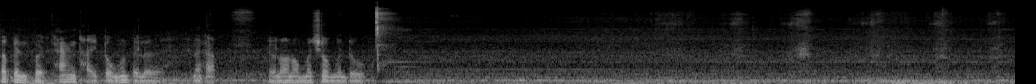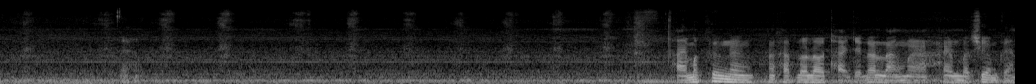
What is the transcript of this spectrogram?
ถ้าเป็นเปิดข้างไถตรงขึ้นไปเลยนะครับ เดี๋ยวเราลองมาชมกันดูถ่ายมาครึ่งหนึ่งนะครับ แล้วเราถ่ายจากด้านหลังมาให้มันมาเชื่อมกัน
